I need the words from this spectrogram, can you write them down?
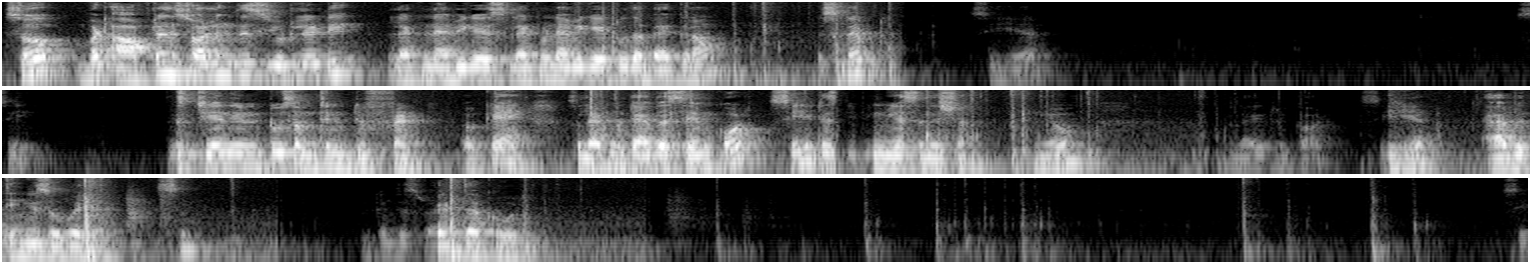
So but after installing this utility let navigate let me navigate to the background script this change into something different okay? So let me type the same code. See it is giving me a suggestion. New glide record. See here everything is over here. See you can just write the code. See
